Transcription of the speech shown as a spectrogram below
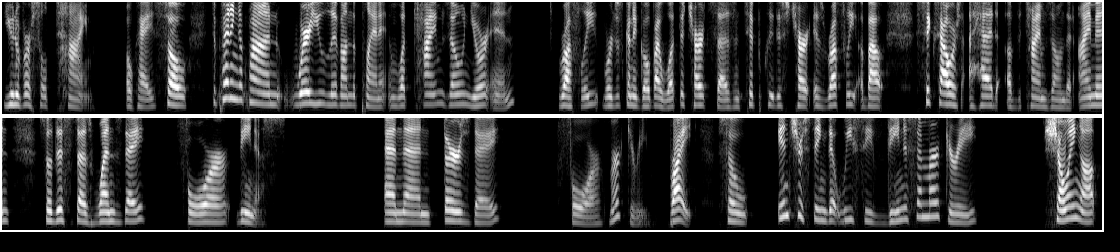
universal time. Okay. So, depending upon where you live on the planet and what time zone you're in, roughly, we're just going to go by what the chart says. And typically, this chart is roughly about six hours ahead of the time zone that I'm in. So, this says Wednesday for Venus, and then Thursday for Mercury. Right. So, interesting that we see Venus and Mercury showing up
